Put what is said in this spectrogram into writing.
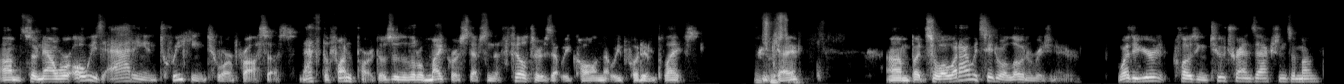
Um, so now we're always adding and tweaking to our process. That's the fun part. Those are the little micro steps and the filters that we call and that we put in place. Okay. Um, but so what I would say to a loan originator, whether you're closing two transactions a month,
